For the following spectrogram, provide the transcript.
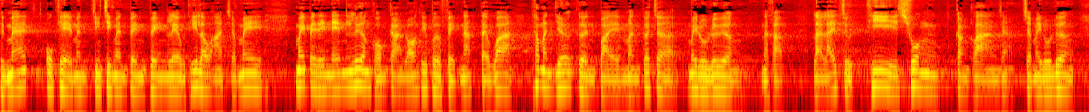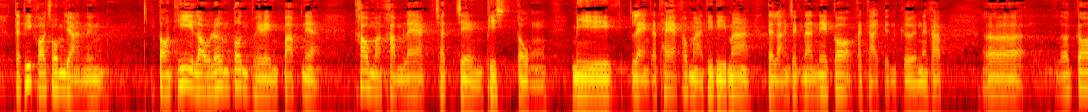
ถึงแม้โอเคมันจริง ๆ มันเป็นเพลงเร็วที่เราอาจจะไม่ไม่ไปเน้นเรื่องของการร้องที่เพอร์เฟกนัก แต่ว่าถ้ามันเยอะเกินไปมันก็จะไม่รู้เรื่องนะครับ หลายๆจุดที่ช่วงกลางๆจะจะไม่รู้เรื่อง แต่พี่ขอชมอย่างหนึ่ง ตอนที่เราเริ่มต้นเพลงปั๊บเนี่ยเข้ามาคำแรกชัดเจนพิชตรง มีแรงกระแทกเข้ามาที่ดีมาก แต่หลังจากนั้นเนี่ยก็ขาดขาดเกินเกินนะครับแล้วก็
